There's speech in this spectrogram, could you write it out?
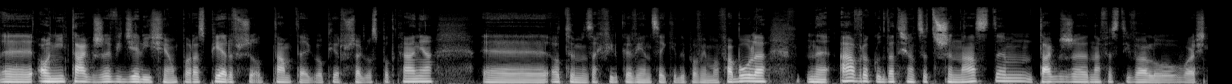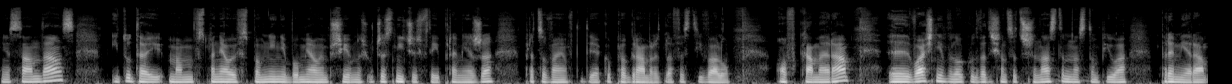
E, oni także widzieli się po raz pierwszy od tamtego pierwszego spotkania. E, o tym za chwilkę więcej, kiedy powiem o fabule. E, a w roku 2013 także na festiwalu właśnie Sundance. I tutaj mam wspaniałe wspomnienie, bo miałem przyjemność uczestniczyć w tej premierze. Pracowałem wtedy jako programer dla festiwalu Off Camera. Właśnie w roku 2013 nastąpiła premiera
